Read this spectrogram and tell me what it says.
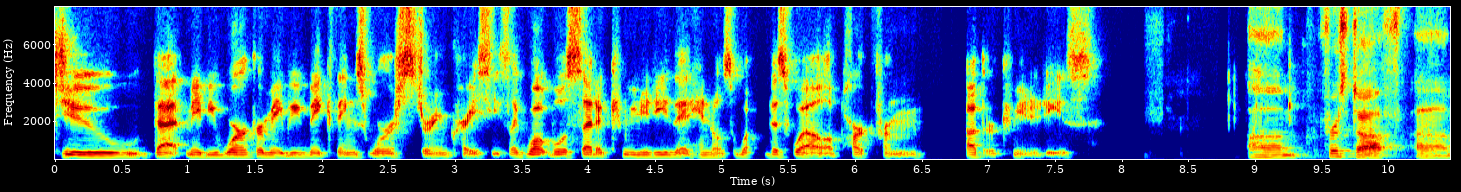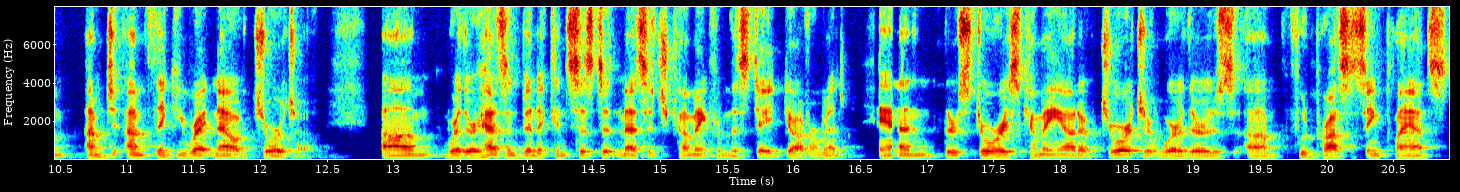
do that maybe work or maybe make things worse during crises? Like what will set a community that handles this well apart from other communities? Um, first off, um, I'm, I'm thinking right now of Georgia, um, where there hasn't been a consistent message coming from the state government. And there's stories coming out of Georgia where there's um, food processing plants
